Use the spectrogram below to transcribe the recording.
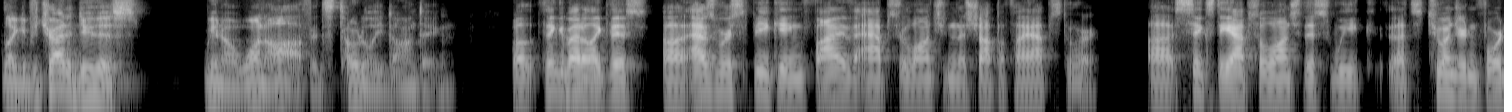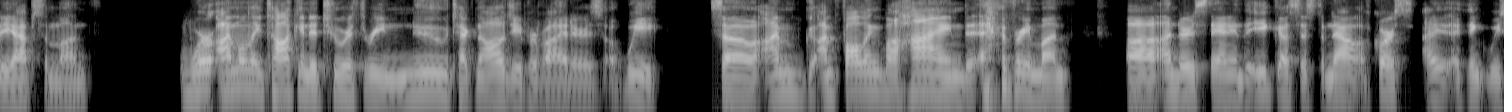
like if you try to do this, you know, one off, it's totally daunting. Well, think about it like this: uh, as we're speaking, five apps are launching in the Shopify App Store. Uh, 60 apps will launch this week. That's 240 apps a month. We're I'm only talking to two or three new technology providers a week. So I'm I'm falling behind every month uh, understanding the ecosystem. Now, of course, I, I, think we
